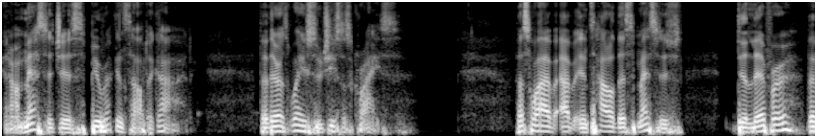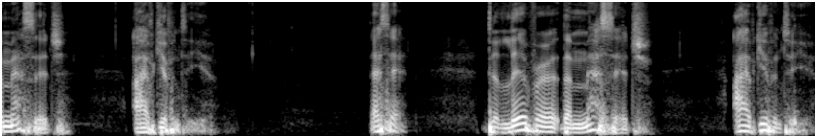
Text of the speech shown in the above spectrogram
And our message is be reconciled to God, that there's ways through Jesus Christ. That's why I've, I've entitled this message, Deliver the Message I've Given to You. That's it. Deliver the message I have given to you.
